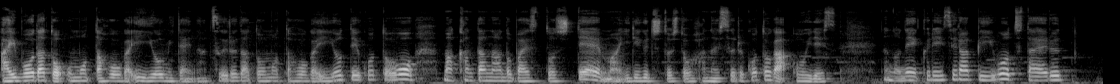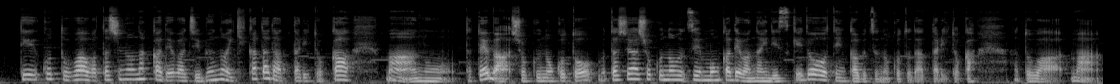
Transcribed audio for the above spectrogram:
相棒だと思った方がいいよみたいなツールだと思った方がいいよっていうことを、まあ、簡単なアドバイスとして、まあ、入り口としてお話しすることが多いです。なのでクレイセラピーを伝えるっていうことは私の中では自分の生き方だったりとか、まあ、あの例えば食のこと私は食の専門家ではないですけど添加物のことだったりとかあとは、まあ、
